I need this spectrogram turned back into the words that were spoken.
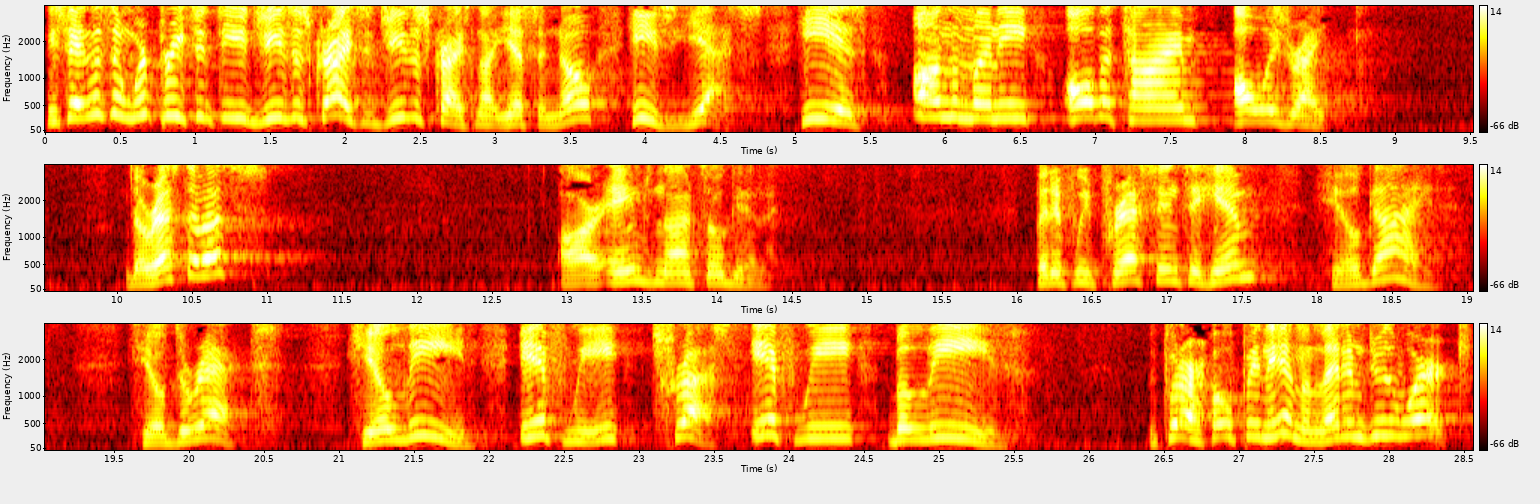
He's saying, listen, we're preaching to you Jesus Christ. Is Jesus Christ not yes and no? He's yes. He is on the money all the time, always right. The rest of us, our aim's not so good. But if we press into Him, He'll guide, He'll direct, He'll lead. If we trust, if we believe, we put our hope in Him and let Him do the work.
